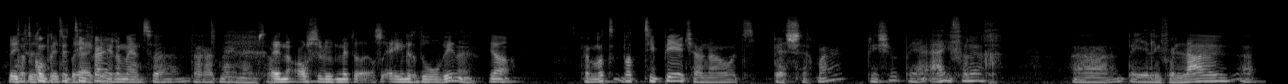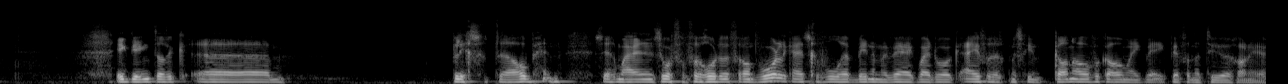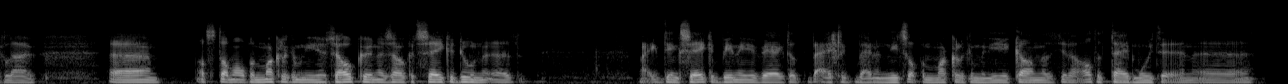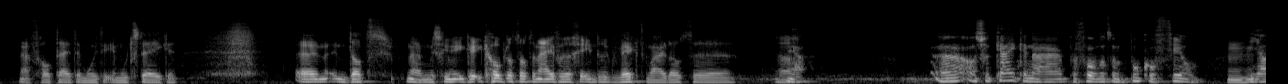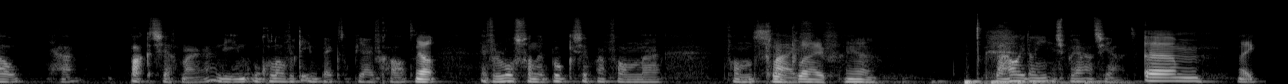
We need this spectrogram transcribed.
weet dat competitieve element uh, daaruit meeneemt. En absoluut met als enig doel winnen. Ja. En wat, wat typeert jou nou het best, zeg maar, Richard? Ben je ijverig? Uh, ben je liever lui? Ik denk dat ik ehm, plichtsgetrouw ben, zeg maar, een soort van verantwoordelijkheidsgevoel heb binnen mijn werk, waardoor ik ijverig misschien kan overkomen. Ik ben, ik ben van nature gewoon erg lui. Uh, als het allemaal op een makkelijke manier zou kunnen, zou ik het zeker doen. Uh, maar ik denk zeker binnen je werk dat eigenlijk bijna niets op een makkelijke manier kan. Dat je daar altijd tijd, moeite en uh, nou, vooral tijd en moeite in moet steken. En, dat, nou, misschien, ik, ik, hoop dat dat een ijverige indruk wekt, maar dat. Ja. ja. Uh, als we kijken naar bijvoorbeeld een boek of film Mhm. die jou ja, pakt, zeg maar, hè, die een ongelooflijke impact op je heeft gehad. Ja, Even los van het boek, zeg maar, van, eh, van Clive. Clive, ja. Waar haal je dan je inspiratie uit? Nou, ik,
